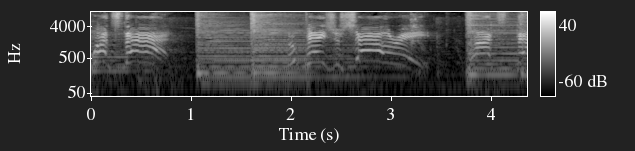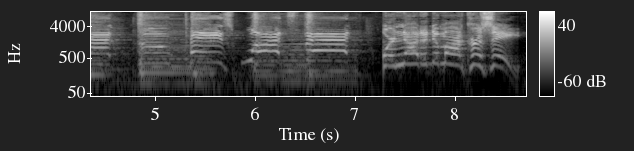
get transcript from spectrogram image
What's that? Your salary? What's that? Who pays? What's that? We're not a democracy.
